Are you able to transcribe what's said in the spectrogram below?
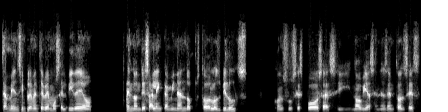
también simplemente vemos el video en donde salen caminando pues todos los Beatles con sus esposas y novias en ese entonces,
